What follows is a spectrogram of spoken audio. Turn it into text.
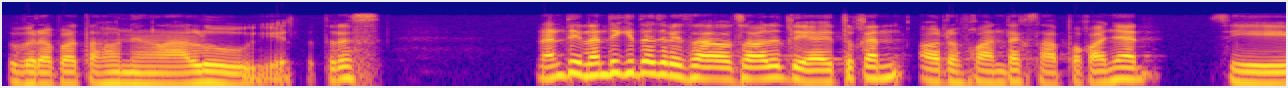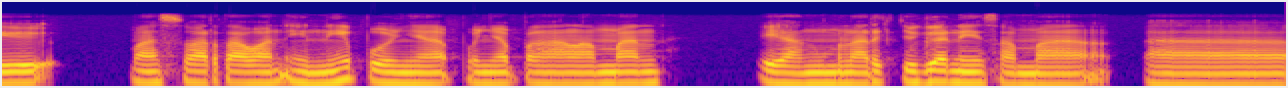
beberapa tahun yang lalu gitu. Terus nanti nanti kita cerita soal, soal itu ya. Itu kan out of context lah. Pokoknya si Mas wartawan ini punya punya pengalaman yang menarik juga nih sama uh,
